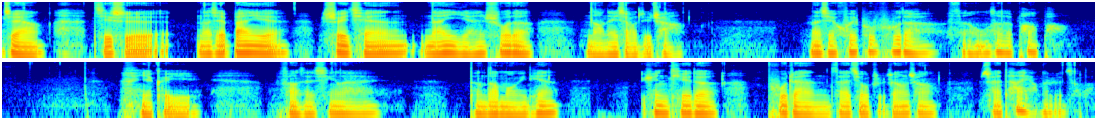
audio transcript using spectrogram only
这样，即使那些半夜睡前难以言说的脑内小剧场，那些灰扑扑的粉红色的泡泡，也可以放下心来。等到某一天，熨帖的铺展在旧纸张上晒太阳的日子了，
